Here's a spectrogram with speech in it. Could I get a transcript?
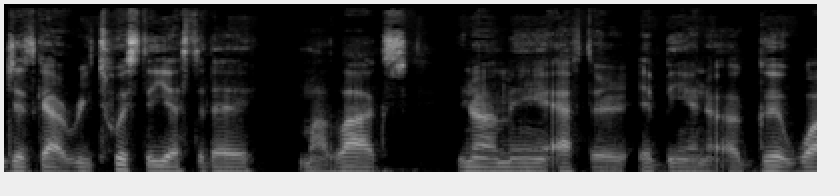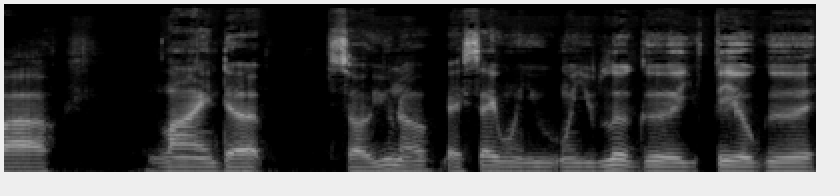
just got retwisted yesterday. My locks, you know what I mean? After it being a good while lined up. So you know they say when you when you look good, you feel good.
